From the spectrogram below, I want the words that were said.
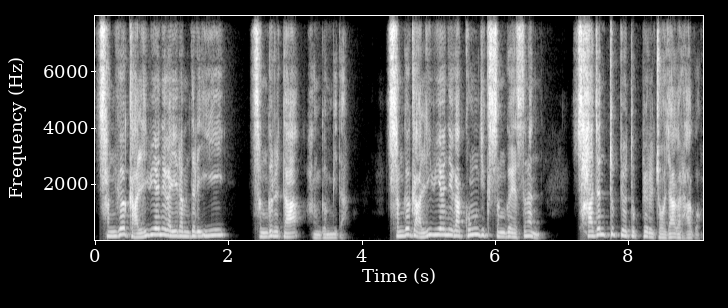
선거관리위원회가 여러분들 이 선거를 다 한 겁니다. 선거관리위원회가 공직선거에서는 사전투표 투표를 조작을 하고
